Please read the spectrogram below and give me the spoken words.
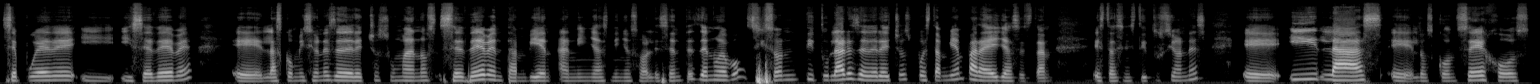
se puede y, y se debe. Eh, las comisiones de derechos humanos se deben también a niñas, niños, adolescentes. De nuevo, si son titulares de derechos, pues también para ellas están estas instituciones eh, y las, eh, los consejos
